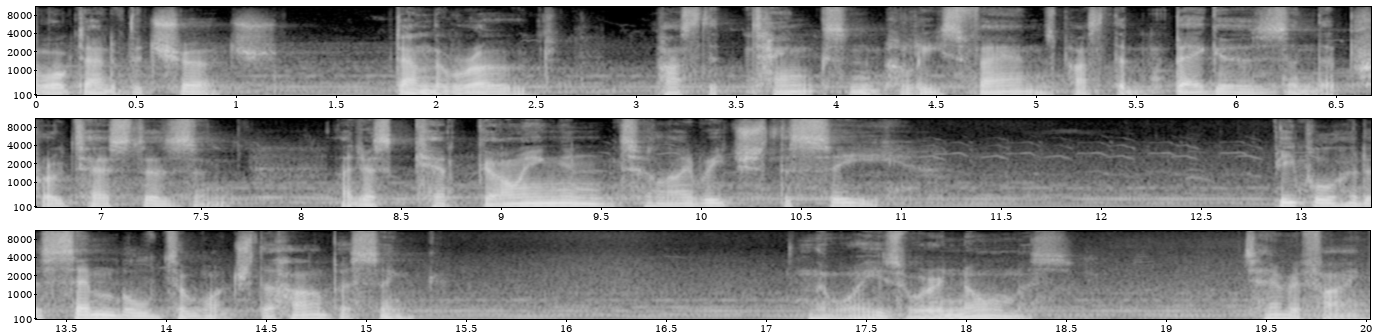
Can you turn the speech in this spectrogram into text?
I walked out of the church, down the road, past the tanks and police vans, past the beggars and the protesters, and I just kept going until I reached the sea. People had assembled to watch the harbour sink. The waves were enormous, terrifying,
